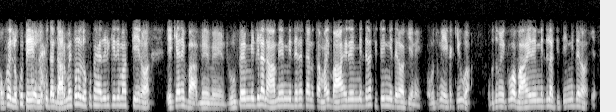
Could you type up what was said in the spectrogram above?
ඔක ලොකු තේ ලොකු දැන් ධර්මය තුළ ලොකු පැහැදිලි කිරීමක් තියෙනවා. ඒ කියන්නේ මේ මේ රූපයෙන් මිදලා නාමයෙන් මිදෙන තැන තමයි බාහිරයෙන් මිදලා සිතින් මිදෙනවා කියන එක. ඔබතුමී ඒක කිව්වා. ඔබතුමී කිව්වා බාහිරයෙන් මිදලා සිතින් මිදෙනවා කියලා.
